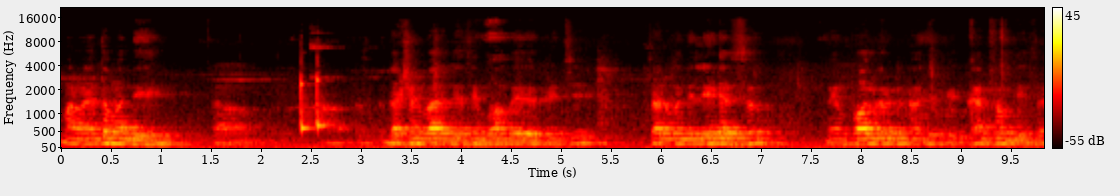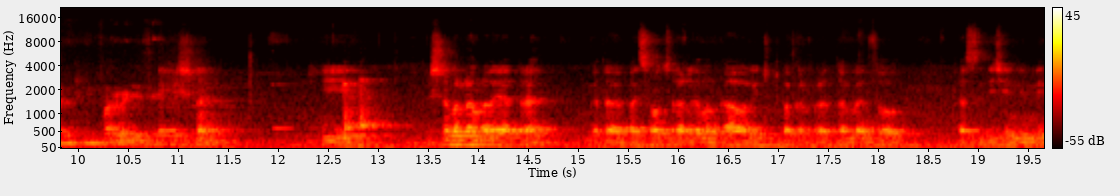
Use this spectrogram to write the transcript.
మనం ఎంతోమంది దక్షిణ భారతదేశం బాంబే నుంచి చాలామంది లీడర్స్ మేము పాల్గొంటున్నామని చెప్పి కన్ఫర్మ్ చేశారు ఫార్వర్డ్ చేశారు. కృష్ణ. ఈ కృష్ణ బలరాం రథయాత్ర గత పది సంవత్సరాలుగా మనకు కావాలి చుట్టుపక్కల ప్రాంతాల్లో ఎంతో ప్రసిద్ధి చెందింది.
